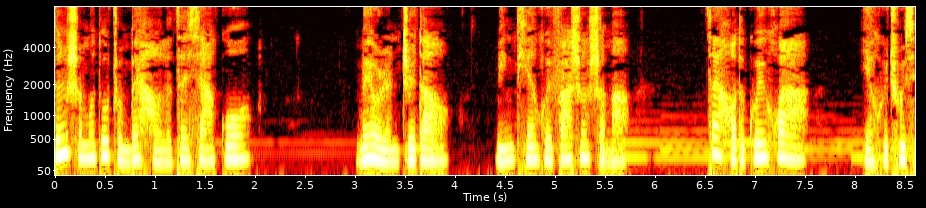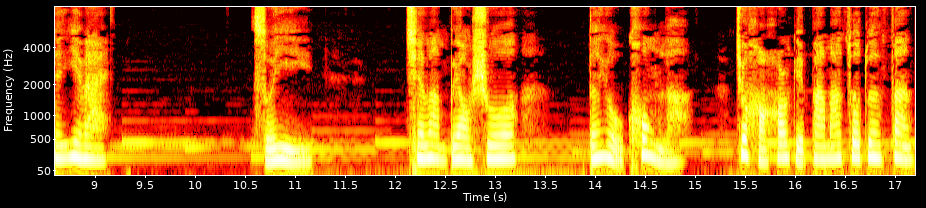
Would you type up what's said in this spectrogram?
等什么都准备好了再下锅。没有人知道明天会发生什么，再好的规划也会出现意外。所以。千万不要说，等有空了，就好好给爸妈做顿饭；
